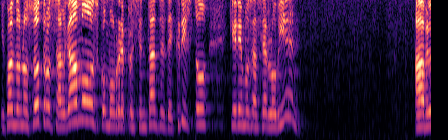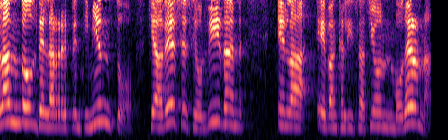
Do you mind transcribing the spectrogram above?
Y cuando nosotros salgamos como representantes de Cristo, queremos hacerlo bien. Hablando del arrepentimiento, que a veces se olvidan en la evangelización moderna.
